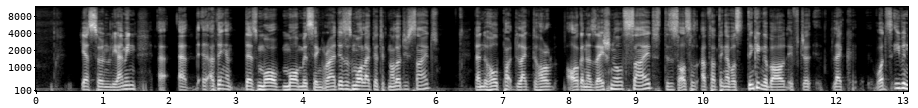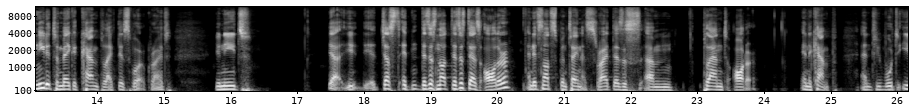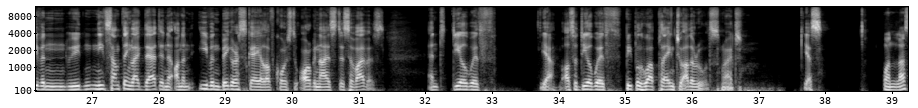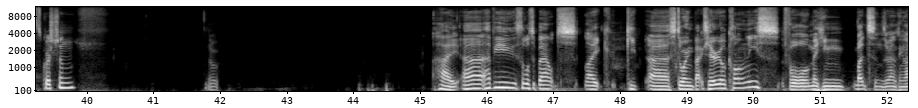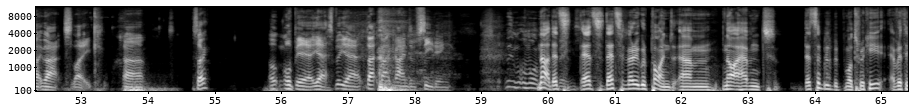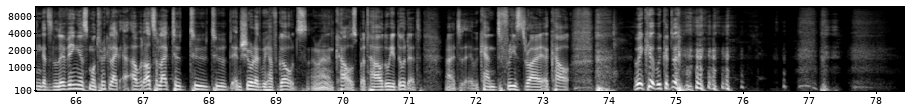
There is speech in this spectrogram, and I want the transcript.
Yes, certainly. I mean, uh, uh, I think there's more more missing, right? This is more like the technology side than the whole part, like the whole organizational side. This is also something I was thinking about. If just, like what's even needed to make a camp like this work, right? You need, yeah, you, it just it, this is not this is there's order and it's not spontaneous, right? There's this um, planned order in a camp, and we would even we need something like that in on an even bigger scale, of course, to organize the survivors and deal with yeah, also deal with people who are playing to other rules, right? Yes. One last question. No. Hi. Uh, have you thought about like keep uh, storing bacterial colonies for making medicines or anything like that? Like, uh, sorry. Oh, or beer, yes, but yeah, that that kind of seeding. no, that's things. that's that's a very good point. Um, no, I haven't that's a little bit more tricky. Everything that's living is more tricky. Like I would also like to to to ensure that we have goats right, and cows, but how do we do that? Right, we can't freeze dry a cow. we could we could do.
